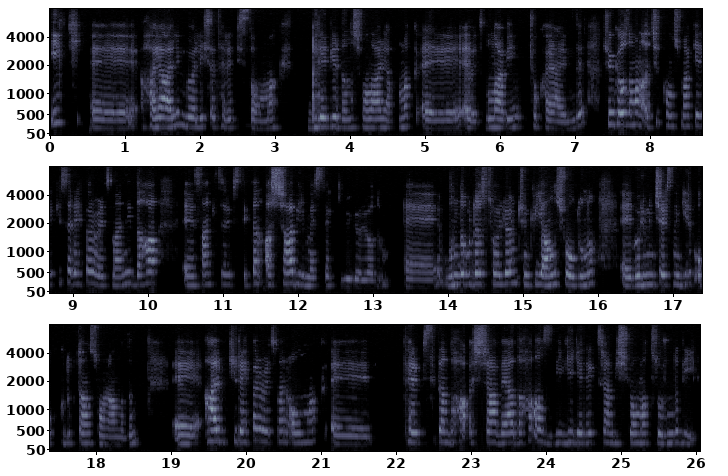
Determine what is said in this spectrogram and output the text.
İlk e, hayalim böyle işte terapist olmak, birebir danışmalar yapmak e, evet bunlar benim çok hayalimdi. Çünkü o zaman açık konuşmak gerekirse rehber öğretmenliği daha e, sanki terapistlikten aşağı bir meslek gibi görüyordum. E, bunu da burada söylüyorum çünkü yanlış olduğunu e, bölümün içerisine girip okuduktan sonra anladım. E, halbuki rehber öğretmen olmak e, terapistlikten daha aşağı veya daha az bilgi gerektiren bir şey olmak zorunda değil.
